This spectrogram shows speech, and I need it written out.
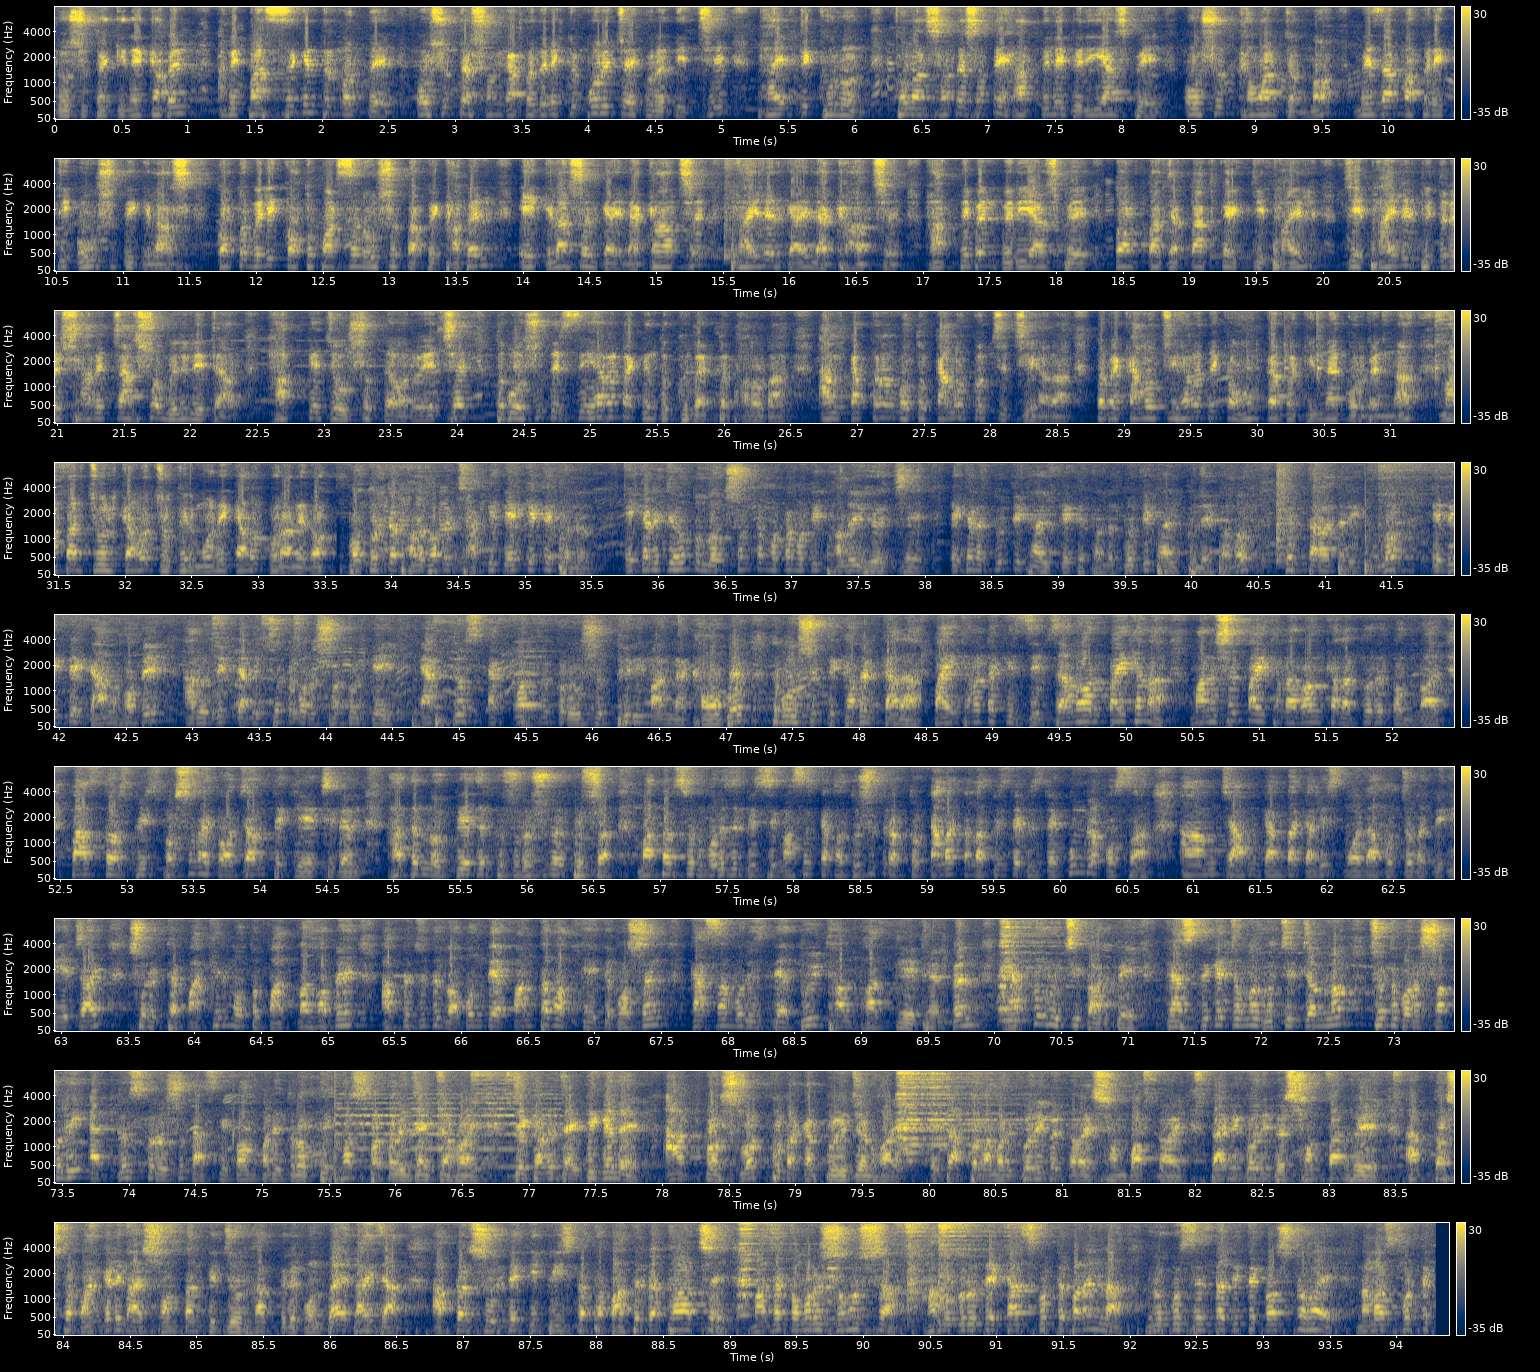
থেকে ওষুধটা কিনে খাবেন। আমি পাঁচ সেকেন্ডের মধ্যে ওষুধটার সঙ্গে আপনাদের একটু পরিচয় করে দিচ্ছি। ফাইলটি খুলুন। খোলার সাথে সাথে হাত দিলে বেরিয়ে আসবে ওষুধ খাওয়ার জন্য। মেজার মাপের একটি ঔষধি গ্লাস। কত মিলি কত পার্সেন্ট ওষুধ আপনি খাবেন? এই গ্লাসের গায়ে লেখা আছে, ফাইলের গায়ে লেখা আছে। হাত দেবেন, বেরিয়ে আসবে তরতাজা টাটকা একটি ফাইল, যে ফাইলের ভিতরে সাড়ে চারশো মিলিলিটার হাফ কেজি ওষুধ দেওয়া রয়েছে। তবে ওষুধের চেহারাটা কিন্তু খুব একটা ভালো না। আলকাতরার করছে চেহারা। তবে কালো চেহারা দেখে অহংকার বা ঘৃণা করবেন না। মাথার চুল কালো, চোখের মনে কালো কোরআনে রক্ত। বোতলটা ভালোভাবে ঝাঁকি দিয়ে কেটে ফেলুন। এখানে যেহেতু লোক সংখ্যা মোটামুটি ভালোই হয়েছে, এখানে দুটি ফাইল কেটে ফেলো, দুটি ফাইল খুলে ফেলো। খুব তাড়াতাড়ি খুলো। এদিক দিয়ে গান হবে, আর ওদিক দিয়ে আমি ছোট বড় সকলকে এক ডোজ একমাত্র করে ওষুধ ফ্রি মাংনা খাওয়াবো। তবে ওষুধটি খাবেন কারা? পায়খানাটা কি জীব জানোয়ার পায়খানা? মানুষের পায়খানা রং কালার করে কম নয়। পাঁচ, দশ, বিশ বছর আগে অজান্তে খেয়েছিলেন হাতের নখ পেঁয়াজের খোসা রসুনের খোসা, মাথার সুর মরিচের বেশি মাছের কাটা, দূষিত রক্ত, কালা কালা বিজলে বিজলে কুমড়া পচা আম, জাম, গান্দা গালিস ময়লা আবর্জনা বেরিয়ে যায়। শরীরটা পাখির মতো পাতলা হবে। আপনি যদি লবণ দিয়ে পান্তা ভাত খাইতে বসেন কাঁচা মরিচ দিয়ে দুই থাল ভাত খেয়ে ফেলবেন। এত রুচি বাড়বে গ্যাস্ট্রিকের জন্য, রুচির জন্য। ছোট বড় সকলেই অ্যাড্রেস করে ওষুধ আজকে কোম্পানির তরফ থেকে হাসপাতালে যাইতে হয়। যেখানে যাইতে গেলে আট, দশ লক্ষ টাকার প্রয়োজন হয়। এটা আপনার আমার গরিবের দ্বারাই সম্ভব নয়। তাই আমি গরিবের সন্তান হয়ে আট, দশটা বাঙালি মায়ের সন্তানকে জোর হাত করে বলবে, "এই ভাইজান, আপনার শরীরে কি পিস ব্যথা আছে, মাজা কোমরের সমস্যা হামগুরুতে কাজ করতে পারেন না, রুকু সেজদা দিতে কষ্ট হয়, নামাজ পড়তে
